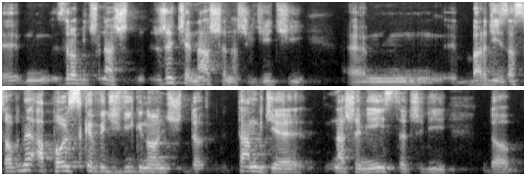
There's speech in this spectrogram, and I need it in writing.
y, m, zrobić nasz, życie nasze, naszych dzieci bardziej zasobne, a Polskę wydźwignąć do, tam, gdzie nasze miejsce, czyli do,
